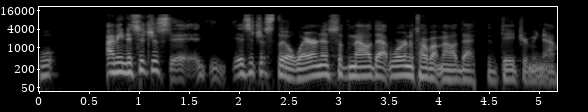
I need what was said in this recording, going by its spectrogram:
Well i mean is it just eh, is it just the awareness of the maladapt we're going to talk about maladaptive daydreaming now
